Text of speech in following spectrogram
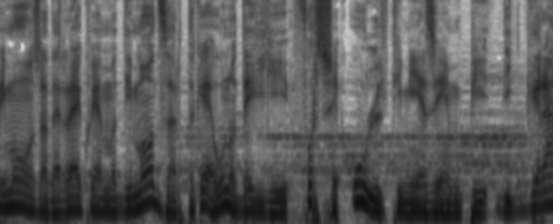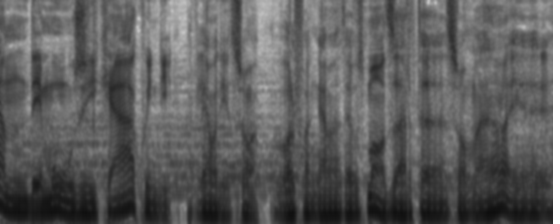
Lacrimosa del Requiem di Mozart, che è uno degli forse ultimi esempi di grande musica, quindi parliamo di insomma Wolfgang Amadeus Mozart, insomma, eh,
